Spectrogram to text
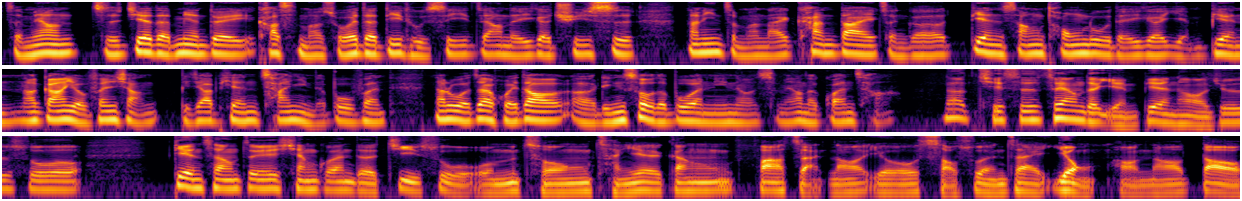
怎么样直接的面对 customer，所谓的 D to C 这样的一个趋势。那你怎么来看待整个电商通路的一个演变？那刚刚有分享比较偏餐饮的部分，那如果再回到呃零售的部分，您有什么样的观察？那其实这样的演变哈，就是说。电商这些相关的技术，我们从产业刚发展，然后有少数人在用，好，然后到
